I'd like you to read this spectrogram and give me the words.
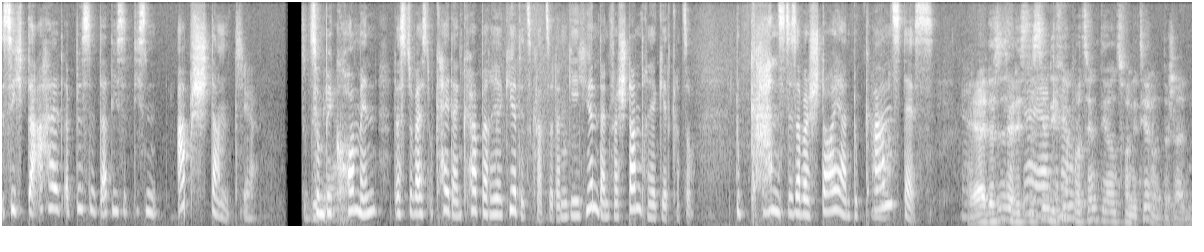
Ja. sich da halt ein bisschen, da diese, diesen Abstand Ja. Zu zum. Bekommen, dass du weißt, okay, dein Körper reagiert jetzt gerade so, dein Gehirn, dein Verstand reagiert gerade so. Du kannst es aber steuern, du kannst es. Ja, das, ist ja, das, das Ja, ja, sind die genau. 4%, die uns von den Tieren unterscheiden.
